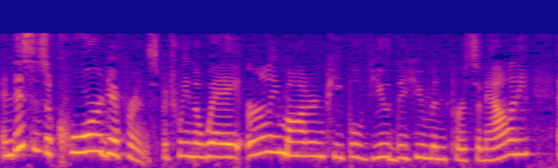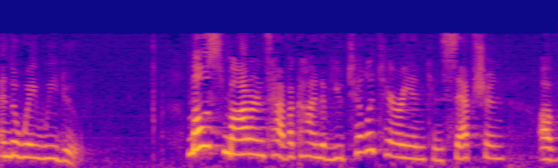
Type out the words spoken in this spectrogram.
And this is a core difference between the way early modern people viewed the human personality and the way we do. Most moderns have a kind of utilitarian conception of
